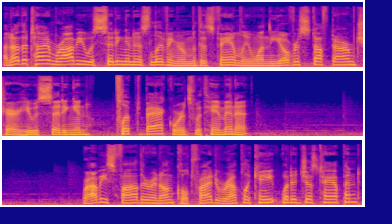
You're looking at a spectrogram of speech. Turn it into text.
Another time, Robbie was sitting in his living room with his family when the overstuffed armchair he was sitting in flipped backwards with him in it. Robbie's father and uncle tried to replicate what had just happened,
